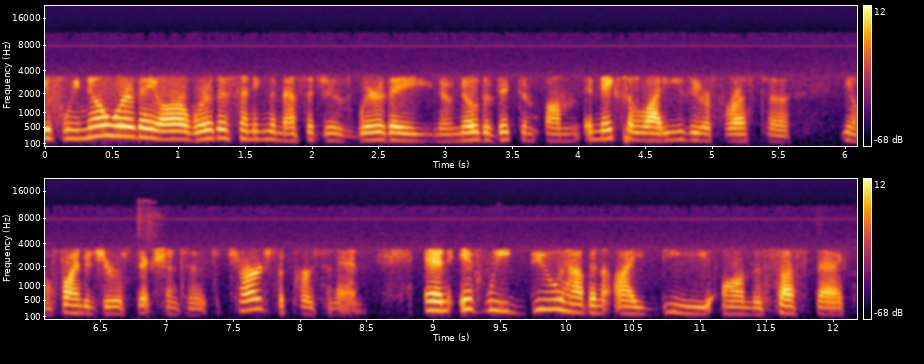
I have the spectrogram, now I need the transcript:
if we know where they are, where they're sending the messages, where they you know know the victim from, it makes it a lot easier for us to you know find a jurisdiction to, to charge the person in. And if we do have an ID on the suspect,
